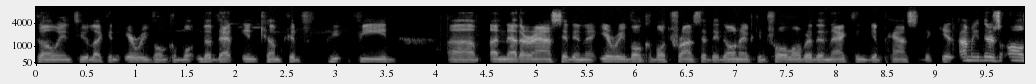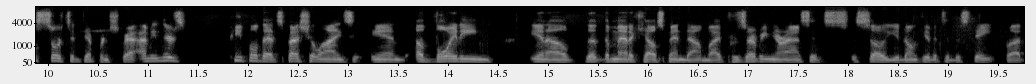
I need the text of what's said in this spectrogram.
go into like an irrevocable. That that income could f- feed um, another asset in an irrevocable trust that they don't have control over. Then that can get passed to the kid. I mean, there's all sorts of different strat. I mean, there's people that specialize in avoiding, you know, the the Medi-Cal spend down by preserving your assets so you don't give it to the state, but.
